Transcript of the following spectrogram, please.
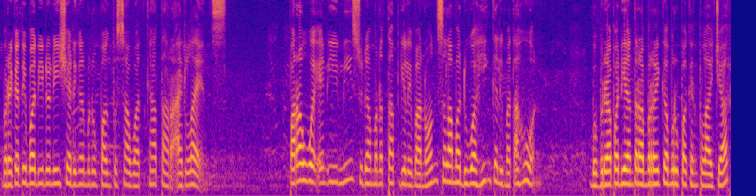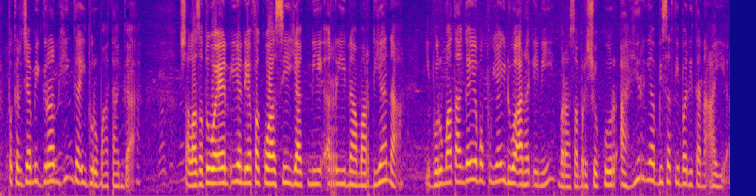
Mereka tiba di Indonesia dengan menumpang pesawat Qatar Airlines. Para WNI ini sudah menetap di Lebanon selama 2 hingga 5 tahun. Beberapa di antara mereka merupakan pelajar, pekerja migran hingga ibu rumah tangga. Salah satu WNI yang dievakuasi yakni Rina Mardiana. Ibu rumah tangga yang mempunyai dua anak ini merasa bersyukur akhirnya bisa tiba di tanah air.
